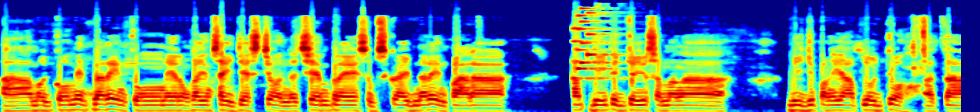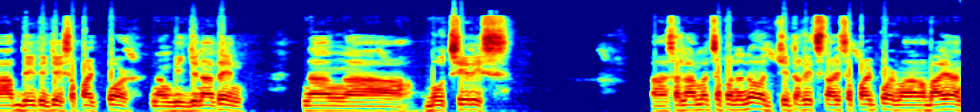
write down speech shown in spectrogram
Ah, mag-comment na rin kung meron kayong suggestion at syempre subscribe na rin para updated kayo sa mga video pang i-upload ko at ah, updated kayo sa part 4 ng video natin ng ah, boat series. Ah, salamat sa panonood. Kita-kits tayo sa part 4 mga kabayan.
